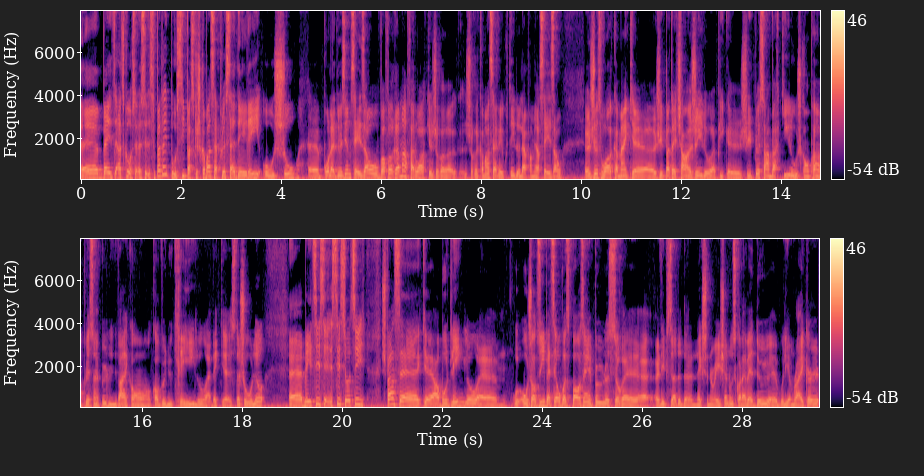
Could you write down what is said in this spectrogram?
ben, en tout cas, c'est, peut-être aussi parce que je commence à plus adhérer au show pour la deuxième saison. Il va vraiment falloir que je, recommence à réécouter la première saison. Euh, juste voir comment que euh, j'ai peut-être changé, là, puis que j'ai plus embarqué, où je comprends plus un peu l'univers qu'on, veut nous créer là, avec euh, ce show-là. Mais tu sais, c'est, ça, tu sais. Je pense qu'en bout de ligne, là, aujourd'hui, ben, on va se baser un peu sur un épisode de Next Generation où on avait deux William Riker,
